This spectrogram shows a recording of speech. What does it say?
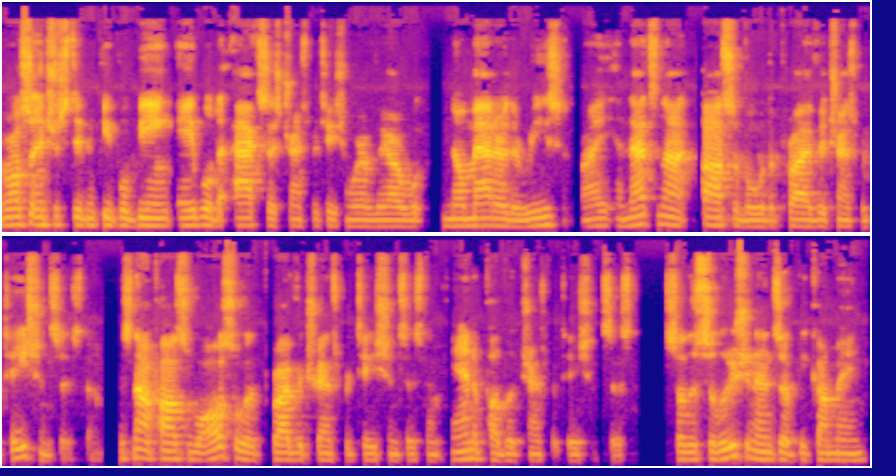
We're also interested in people being able to access transportation wherever they are, no matter the reason, right? And that's not possible with a private transportation system. It's not possible also with a private transportation system and a public transportation system. So the solution ends up becoming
